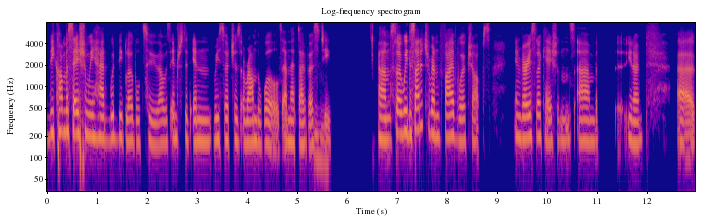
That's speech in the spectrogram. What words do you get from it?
the conversation we had would be global too. I was interested in researchers around the world and that mm-hmm. diversity. Um, so we decided to run five workshops in various locations. Um, but uh, you know, uh,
